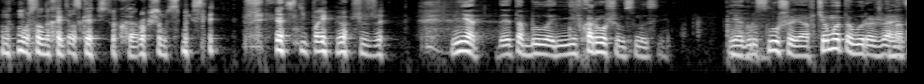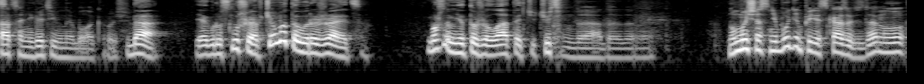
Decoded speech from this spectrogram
Ну, может, он хотел сказать, что в хорошем смысле. Сейчас не поймешь уже. Нет, это было не в хорошем смысле. Я говорю, слушай, а в чем это выражается? Коннотация негативная была, короче. Да. Я говорю, слушай, а в чем это выражается? Можно мне тоже латте чуть-чуть? Да, да, да. Ну, мы сейчас не будем пересказывать, да, но,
